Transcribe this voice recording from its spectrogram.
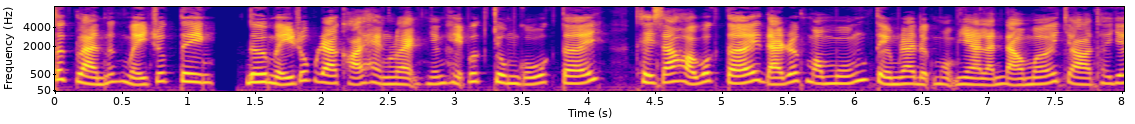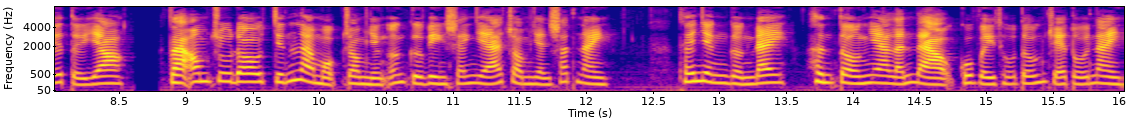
tức là nước Mỹ trước tiên, đưa Mỹ rút ra khỏi hàng loạt những hiệp ước chung của quốc tế, thì xã hội quốc tế đã rất mong muốn tìm ra được một nhà lãnh đạo mới cho thế giới tự do. Và ông Trudeau chính là một trong những ứng cử viên sáng giá trong danh sách này. Thế nhưng gần đây, hình tượng nhà lãnh đạo của vị thủ tướng trẻ tuổi này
